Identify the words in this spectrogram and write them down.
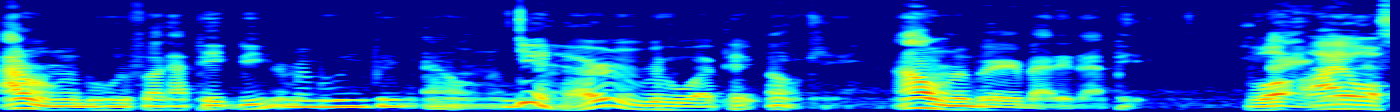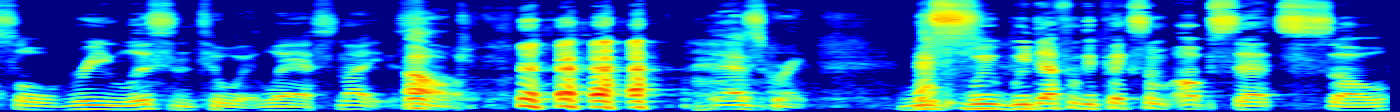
I don't remember who the fuck I picked. Do you remember who you picked? I don't remember. Yeah, I remember who I picked. Okay. I don't remember everybody that I picked. Well, I I also re-listened to it last night. Oh, so. That's great. We, we we definitely picked some upsets, so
